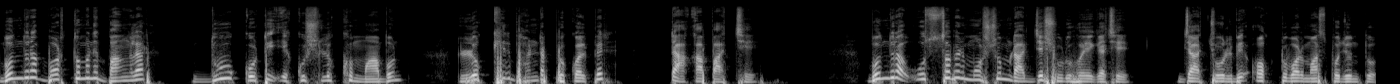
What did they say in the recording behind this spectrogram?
বন্ধুরা, বর্তমানে বাংলার দু কোটি একুশ লক্ষ মা বোন লক্ষ্মীর ভাণ্ডার প্রকল্পের টাকা পাচ্ছে। বন্ধুরা, উৎসবের মরশুম রাজ্যে শুরু হয়ে গেছে। যা চলবে অক্টোবর মাস পর্যন্ত।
